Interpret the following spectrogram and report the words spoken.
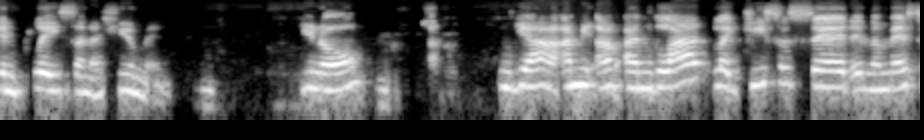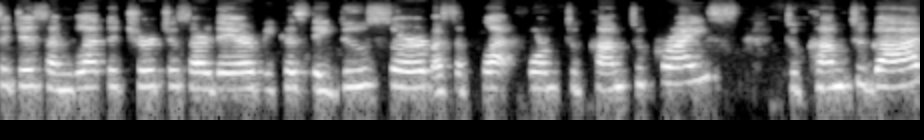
can place on a human. You know? Yeah i mean I'm, glad like jesus said in the messages i'm glad the churches are there because they do serve as a platform to come to christ to come to god.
